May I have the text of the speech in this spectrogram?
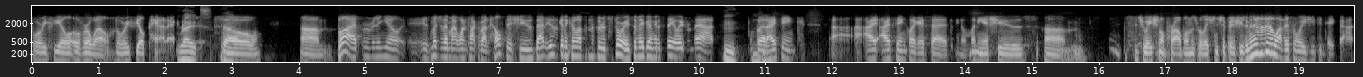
where we feel overwhelmed or we feel panic. right So, um, but you know, as much as I might want to talk about health issues, that is going to come up in the third story. So maybe I'm going to stay away from that. Mm. But I think, uh, I, I think, like I said, you know, money issues, um, situational problems, relationship issues. I mean, there's, there's a lot of different ways you could take that.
